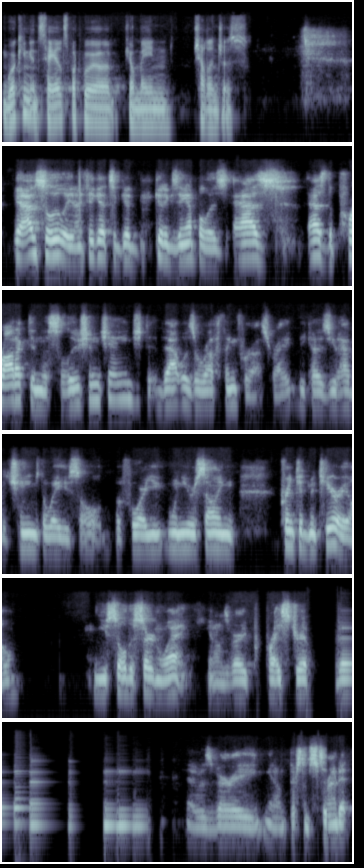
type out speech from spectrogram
working in sales, what were your main challenges? Yeah, absolutely. And I think that's a good good example is as as the product and the solution changed, that was a rough thing for us, right? Because you had to change the way you sold. Before you when you were selling printed material, you sold a certain way. You know, it was very price driven. It was very, you know, there's some around it.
